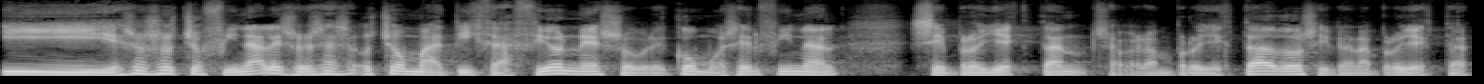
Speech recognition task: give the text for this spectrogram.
Y esos ocho finales o esas ocho matizaciones sobre cómo es el final se proyectan, se habrán proyectado, se irán a proyectar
